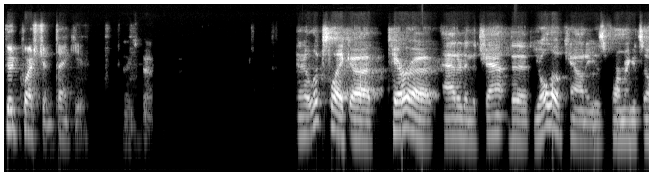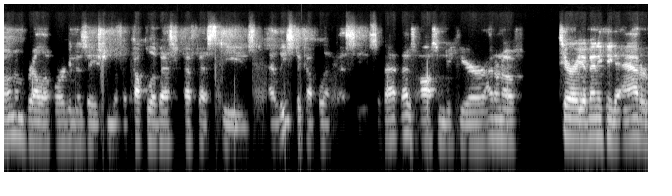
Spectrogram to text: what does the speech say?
good question. Thank you. Thanks, and it looks like uh, Tara added in the chat that Yolo County is forming its own umbrella organization with a couple of FSCs, at least a couple of FSCs. So that, that is awesome to hear. I don't know if Terry, you have anything to add or,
